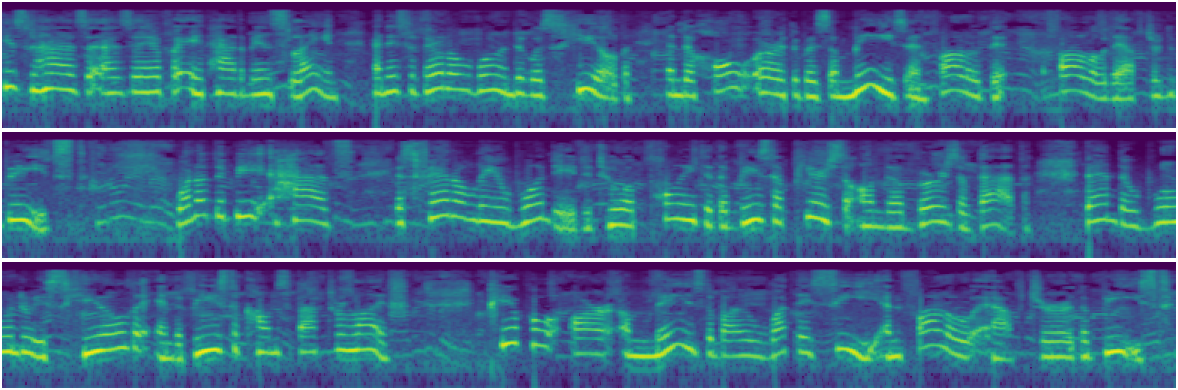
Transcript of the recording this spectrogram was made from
his heads as if it had been slain, and his fatal wound was healed, and the whole earth was amazed and followed followed after the beast. One of the be- heads is fatally wounded to a point the beast appears on the verge of death. Then the wound is healed, and the beast comes back to life. People are amazed by what they see and follow after the beast.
